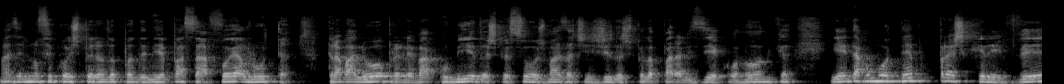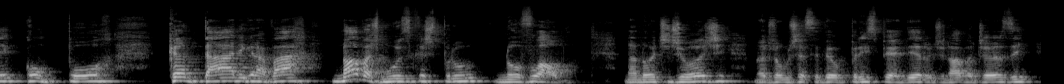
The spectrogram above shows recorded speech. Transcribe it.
mas ele não ficou esperando a pandemia passar, foi a luta. Trabalhou para levar comida às pessoas mais atingidas pela paralisia econômica e ainda arrumou tempo para escrever, compor, cantar e gravar novas músicas para o novo álbum. Na noite de hoje, nós vamos receber o príncipe herdeiro de Nova Jersey,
